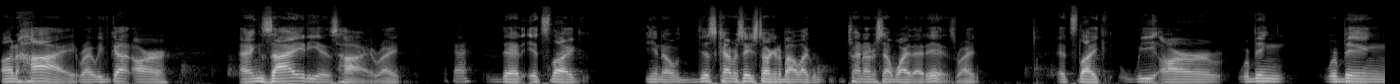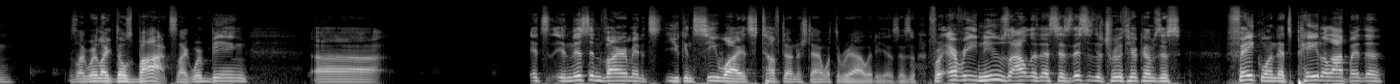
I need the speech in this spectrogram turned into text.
on high, right? We've got our anxiety is high, right? Okay. That it's like you know, this conversation talking about like trying to understand why that is, right? It's like we are we're being we're being it's like we're like those bots. Like we're being uh it's in this environment it's you can see why it's tough to understand what the reality is. As- For every news outlet that says this is the truth, here comes this fake one that's paid a lot by the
